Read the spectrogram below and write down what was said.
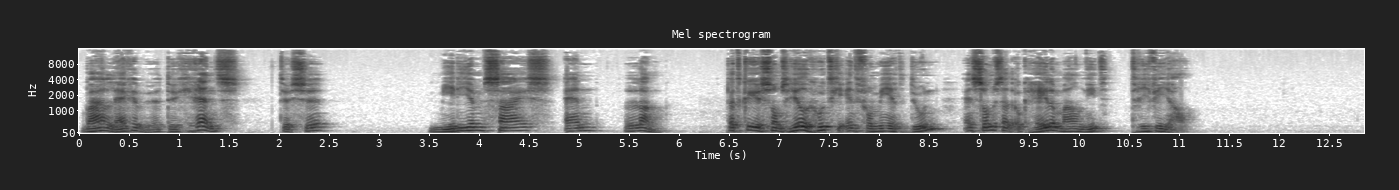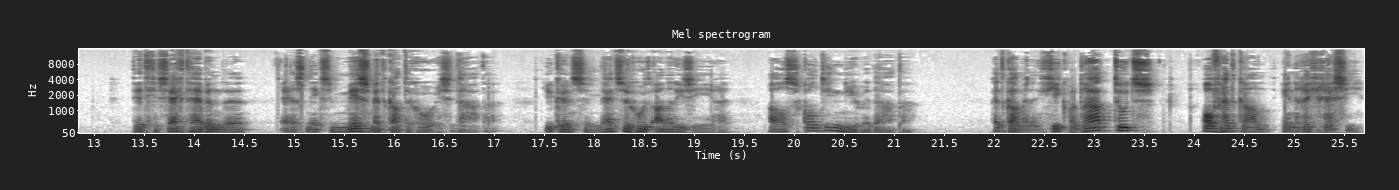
Waar leggen we de grens tussen medium size en lang? Dat kun je soms heel goed geïnformeerd doen en soms dat ook helemaal niet triviaal. Dit gezegd hebbende, er is niks mis met categorische data. Je kunt ze net zo goed analyseren als continue data. Het kan met een G-kwadraattoets of het kan in regressie.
